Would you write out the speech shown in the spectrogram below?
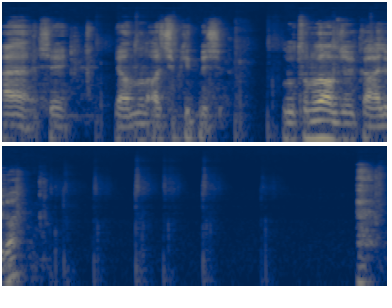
He şey. Yandan açıp gitmiş. Loot'unu da alacak galiba.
